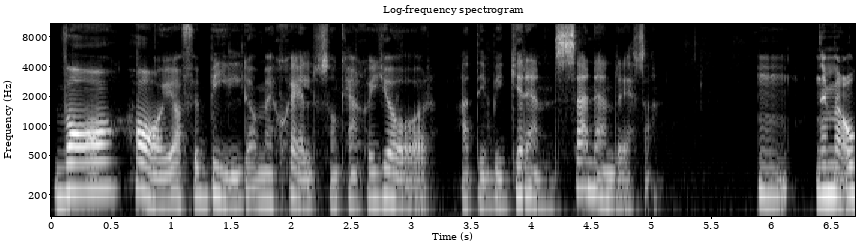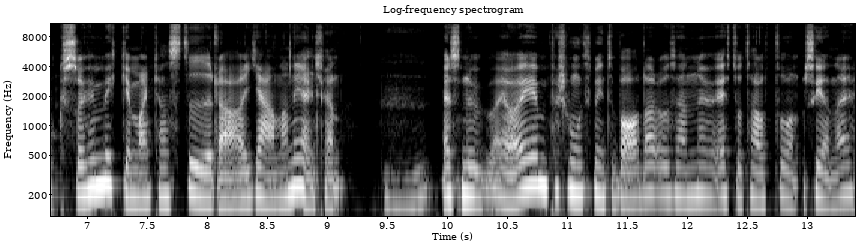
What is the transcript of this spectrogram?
Vad har jag för bild av mig själv som kanske gör att det begränsar den resan? Mm. Nej men också hur mycket man kan styra hjärnan egentligen. Mm. Alltså nu, jag är en person som inte badar och sen nu ett och ett halvt år senare,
